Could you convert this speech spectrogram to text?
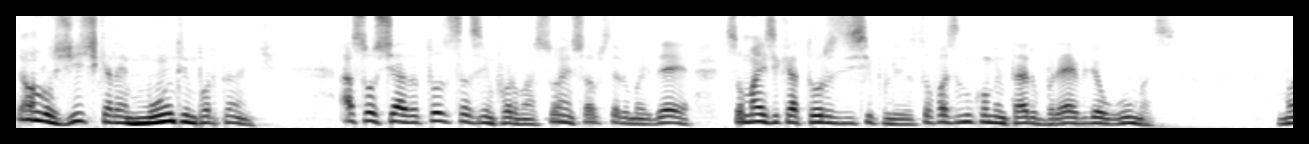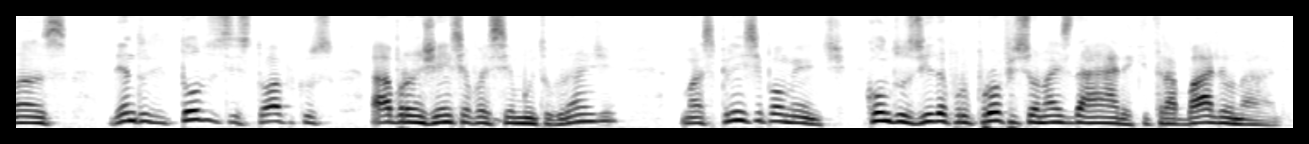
Então a logística é muito importante. Associada a todas essas informações, só para você ter uma ideia, são mais de 14 disciplinas. Estou fazendo um comentário breve de algumas. Mas dentro de todos esses tópicos, a abrangência vai ser muito grande, mas principalmente conduzida por profissionais da área, que trabalham na área.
